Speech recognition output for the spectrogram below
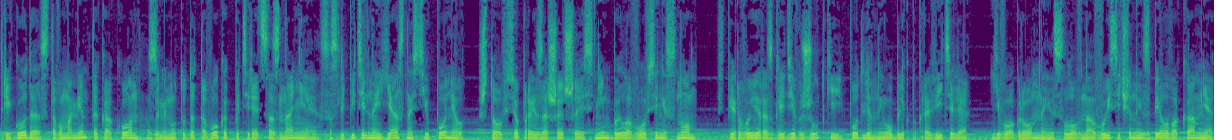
Три года с того момента, как он, за минуту до того, как потерять сознание, со слепительной ясностью понял, что все произошедшее с ним было вовсе не сном, впервые разглядев жуткий, подлинный облик покровителя — его огромные, словно высеченные из белого камня,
